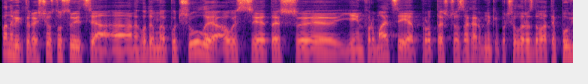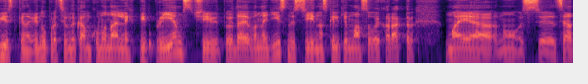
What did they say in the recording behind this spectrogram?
Пане Вікторе, що стосується е, негоди, ми почули. А ось е, теж е, є інформація про те, що загарбники почали роздавати повістки на війну працівникам комунальних підприємств. Чи відповідає вона дійсності, і наскільки масовий характер має ну ось ця.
